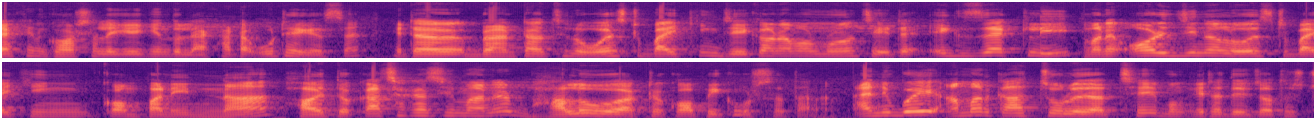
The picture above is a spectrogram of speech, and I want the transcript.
দেখেন ঘষা লেগে কিন্তু লেখাটা উঠে গেছে। এটা ব্র্যান্ডটা হচ্ছিল ওয়েস্ট বাইকিং যে কারণে আমার মনে হচ্ছে এটা এক্স্যাক্টলি মানে অরিজিনাল ওয়েস্ট বাইকিং কোম্পানির না, হয়তো কাছাকাছি মানের ভালো একটা কপি করছে তারা। এনিওয়ে আমার কাজ চলে যাচ্ছে এবং এটা দিয়ে যথেষ্ট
